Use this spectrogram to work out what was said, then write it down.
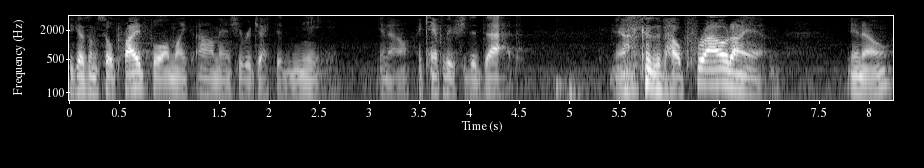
Because I'm so prideful, I'm like, oh man, she rejected me. You know, I can't believe she did that. You know, because of how proud I am. You know,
